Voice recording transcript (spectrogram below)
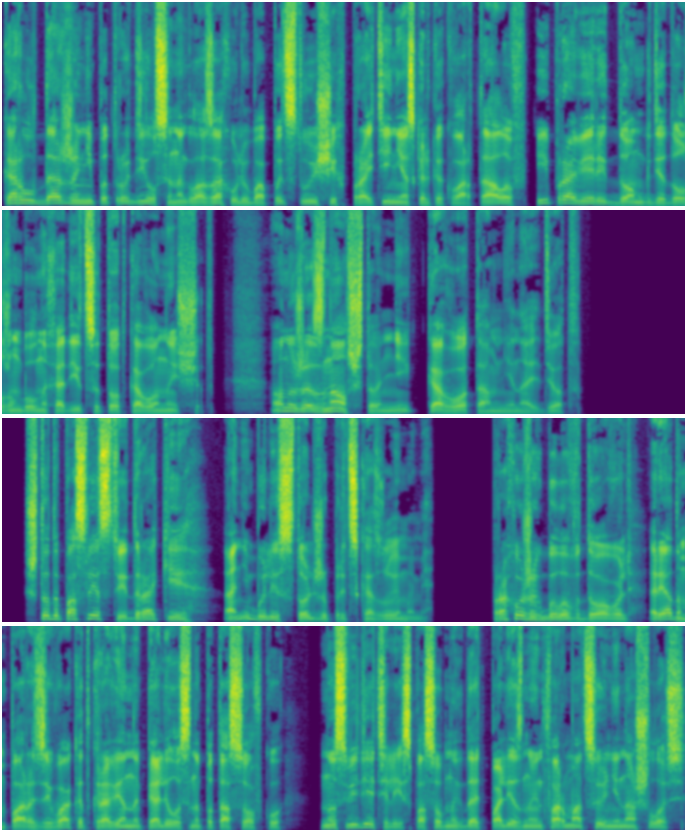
Карл даже не потрудился на глазах у любопытствующих пройти несколько кварталов и проверить дом, где должен был находиться тот, кого он ищет. Он уже знал, что никого там не найдет. Что до последствий драки, они были столь же предсказуемыми. Прохожих было вдоволь, рядом пара зевак откровенно пялилась на потасовку, но свидетелей, способных дать полезную информацию, не нашлось.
